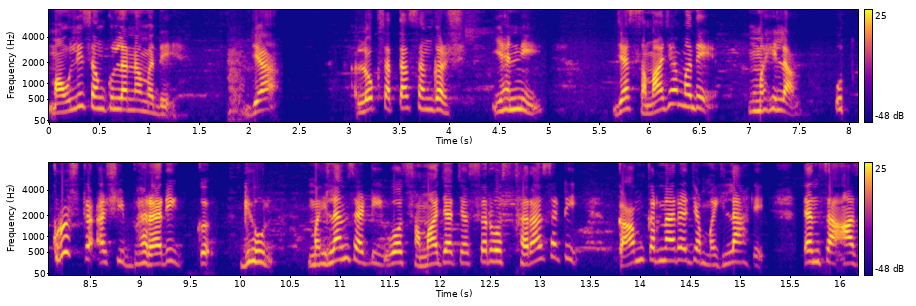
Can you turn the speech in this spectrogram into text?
माऊली संकुलनामध्ये ज्या लोकसत्ता संघर्ष यांनी ज्या समाजामध्ये महिला उत्कृष्ट अशी भरारी क घेऊन महिलांसाठी व समाजाच्या सर्व स्तरासाठी काम करणाऱ्या ज्या महिला आहे त्यांचा आज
